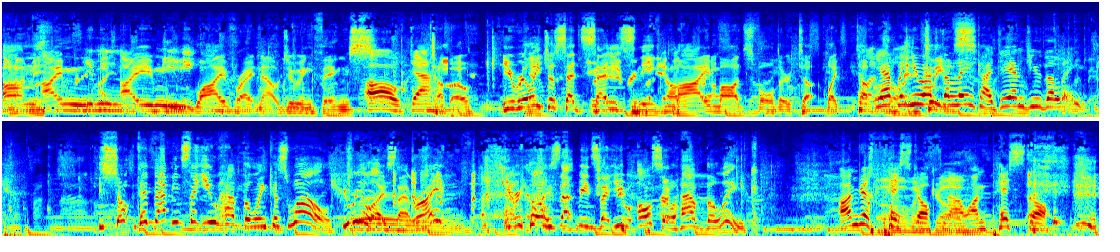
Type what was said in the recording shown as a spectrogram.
Um. I'm You mean I'm live right now doing things. Oh, damn. Tubbo. You really just said send everybody sneak my mods folder to like Tubbo. Yeah, but you have the link. I DM'd you the link. So then that means that you have the link as well. You realize that, right? You realize that means that you also have the link. I'm just oh pissed my off God. now. I'm pissed off.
